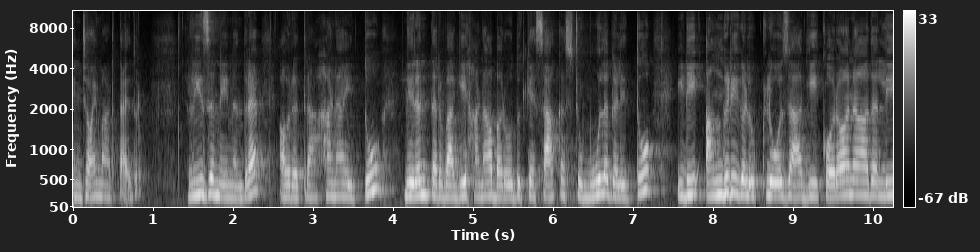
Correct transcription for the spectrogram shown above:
ಎಂಜಾಯ್ ಮಾಡ್ತಾಯಿದ್ರು ರೀಸನ್ ಏನಂದರೆ, ಅವ್ರ ಹತ್ರ ಹಣ ಇತ್ತು, ನಿರಂತರವಾಗಿ ಹಣ ಬರೋದಕ್ಕೆ ಸಾಕಷ್ಟು ಮೂಲಗಳಿತ್ತು. ಇಡೀ ಅಂಗಡಿಗಳು ಕ್ಲೋಸ್ ಆಗಿ, ಕೊರೋನಾದಲ್ಲಿ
